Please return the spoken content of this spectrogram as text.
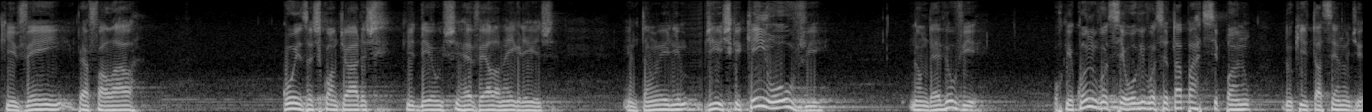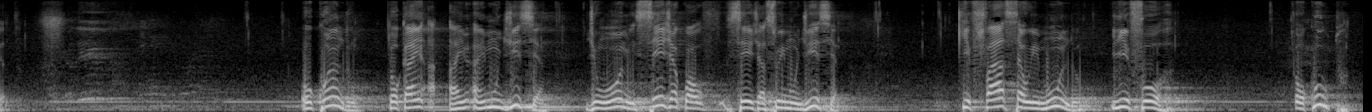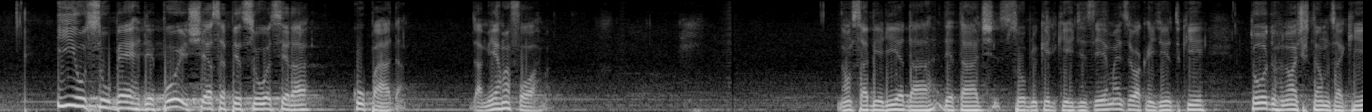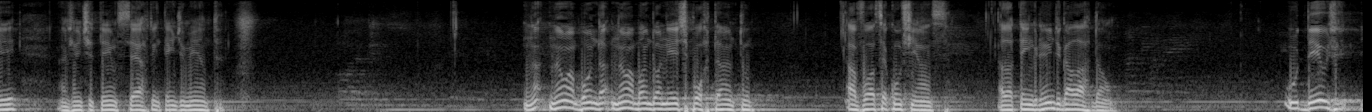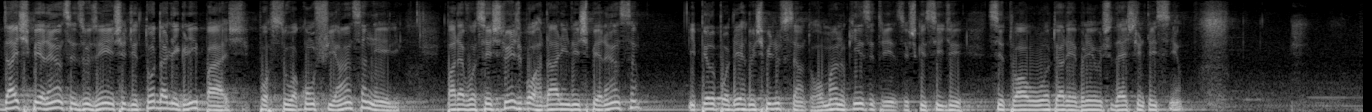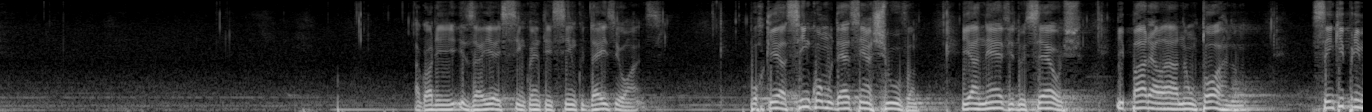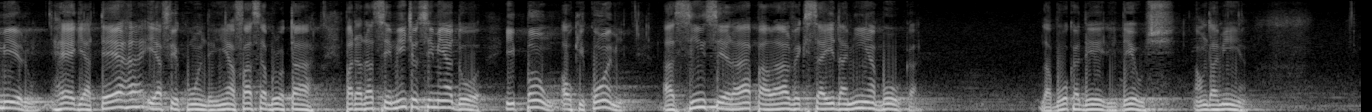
que vêm para falar coisas contrárias que Deus revela na igreja. Então ele diz que quem ouve não deve ouvir, porque quando você ouve, você está participando do que está sendo dito. Ou quando tocar a, imundícia de um homem, seja qual seja a sua imundícia, que faça o imundo lhe for oculto e o souber depois, essa pessoa será culpada. Da mesma forma, Não saberia dar detalhes sobre o que ele quis dizer, mas eu acredito que todos nós que estamos aqui, a gente tem um certo entendimento. Não, não abandoneis, portanto, a vossa confiança, ela tem grande galardão. O Deus da esperança os enche de toda alegria e paz por sua confiança nele para vocês transbordarem de esperança e pelo poder do Espírito Santo. Romano 15, 13. esqueci de situar o outro, era Hebreus 10, 35. Agora em Isaías 55, 10 e 11. Porque assim como descem a chuva e a neve dos céus, e para lá não tornam, sem que primeiro regue a terra e a fecundem e a faça brotar, para dar semente ao semeador e pão ao que come, assim será a palavra que sair da minha boca, da boca dele, Deus, não da minha.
